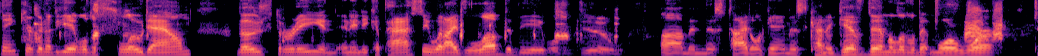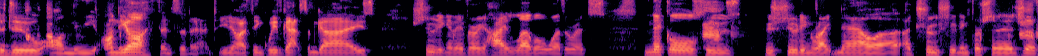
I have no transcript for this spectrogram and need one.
think you're going to be able to slow down those three in, in any capacity. What I'd love to be able to do um, in this title game is kind of give them a little bit more work to do on the on the offensive end. You know, I think we've got some guys shooting at a very high level, whether it's Nichols, who's who's shooting right now a, a true shooting percentage of,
